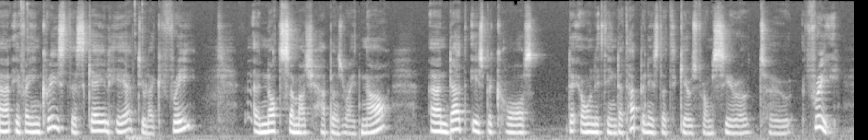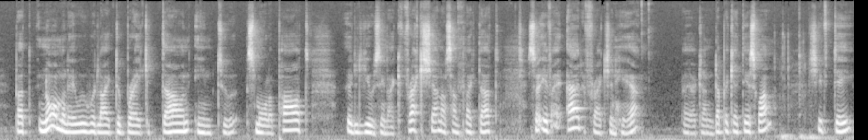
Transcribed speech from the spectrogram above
and if I increase the scale here to like 3 uh, not so much happens right now. And that is because the only thing that happens is that it goes from 0 to 3 but normally we would like to break it down into smaller part using like fraction or something like that. So if I add a fraction here I can duplicate this one shift D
